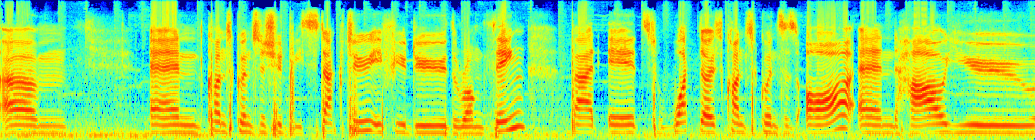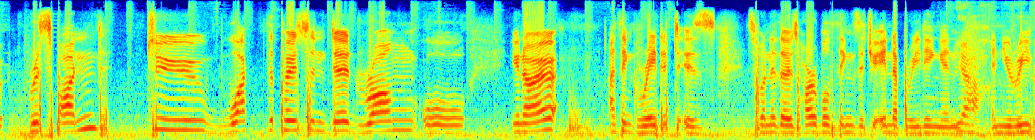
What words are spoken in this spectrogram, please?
um, and consequences should be stuck to if you do the wrong thing. But it's what those consequences are and how you respond to what the person did wrong or you know i think reddit is is one of those horrible things that you end up reading and Yeah. and you read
